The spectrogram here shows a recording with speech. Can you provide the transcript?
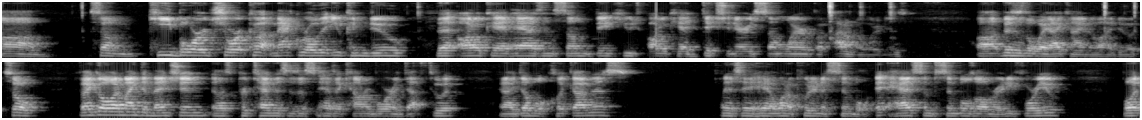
um, some keyboard shortcut macro that you can do that AutoCAD has in some big, huge AutoCAD dictionary somewhere, but I don't know what it is. Uh, this is the way I kind of know how to do it. So if I go on my dimension, let's pretend this is a, has a counterbore and a depth to it, and I double click on this, and I say, hey, I want to put in a symbol. It has some symbols already for you, but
